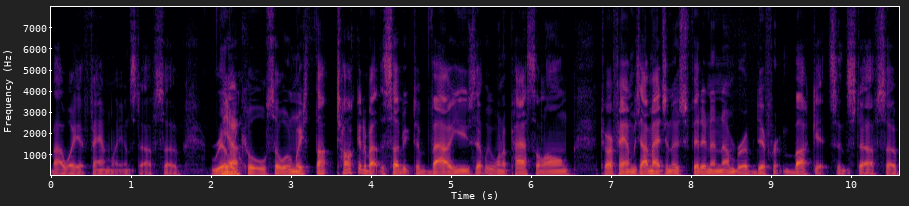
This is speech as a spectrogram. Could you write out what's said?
by way of family and stuff. So really yeah. cool. So when we're th- talking about the subject of values that we want to pass along to our families. I imagine those fit in a number of different buckets and stuff. So,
